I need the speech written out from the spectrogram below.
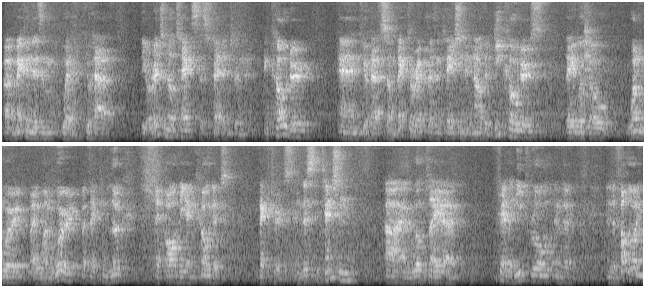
uh, mechanism where you have the original text is fed into an encoder, and you have some vector representation, and now the decoders, they will go one word by one word, but they can look at all the encoded vectors. And this attention uh, will play a fairly neat role in the in the following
